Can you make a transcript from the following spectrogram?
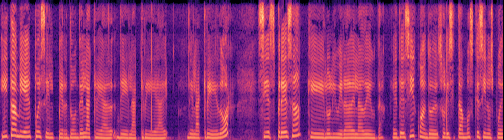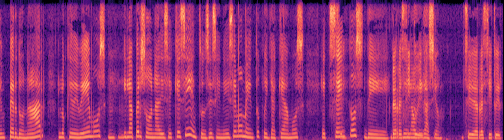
Y también, pues el perdón de la, crea, de la crea, del acreedor si expresa que lo libera de la deuda. Es decir, cuando solicitamos que si nos pueden perdonar lo que debemos y la persona dice que sí, entonces en ese momento pues ya quedamos exentos de, de, la obligación. Sí, de restituir.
